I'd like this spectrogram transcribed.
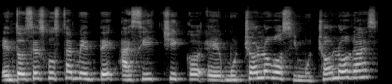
Entonces, justamente así, chicos, eh, muchólogos y muchólogas,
